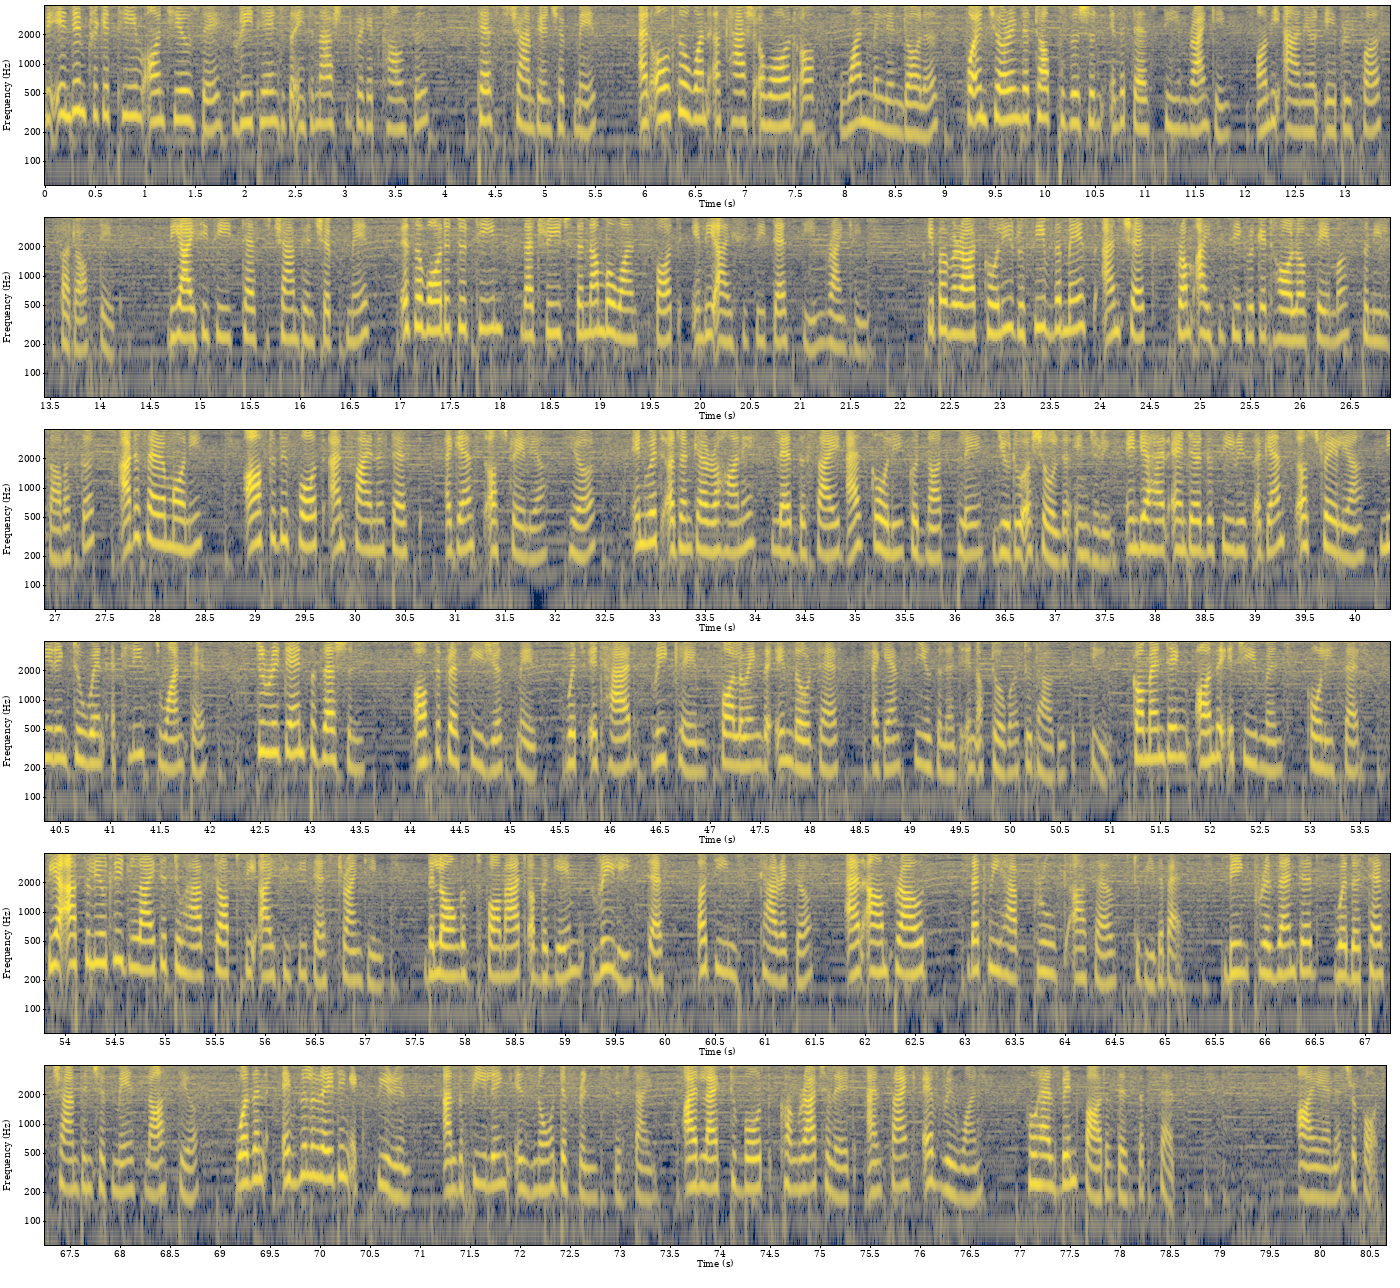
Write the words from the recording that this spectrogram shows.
The Indian cricket team on Tuesday retained the International Cricket Council Test Championship mace and also won a cash award of $1 million for ensuring the top position in the Test team rankings on the annual April 1st cutoff date. The ICC Test Championship mace is awarded to teams that reach the number one spot in the ICC Test team rankings. Skipper Virat Kohli received the mace and check from ICC Cricket Hall of Famer Sunil Gavaskar at a ceremony after the fourth and final test against Australia here in which Ajinkya Rahane led the side as Kohli could not play due to a shoulder injury. India had entered the series against Australia needing to win at least one test to retain possession of the prestigious mace, which it had reclaimed following the Indore test against New Zealand in October 2016. Commenting on the achievement, Kohli said, We are absolutely delighted to have topped the ICC test rankings. The longest format of the game really tests a team's character and I'm proud that we have proved ourselves to be the best. Being presented with the Test Championship mace last year was an exhilarating experience and the feeling is no different this time. I'd like to both congratulate and thank everyone who has been part of this success. IANS report.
